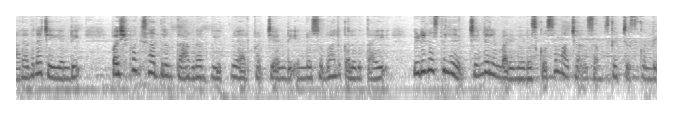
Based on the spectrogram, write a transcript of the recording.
ఆరాధన చేయండి. పశుపక్షాదులకు తాగడానికి నీటిని ఏర్పాటు చేయండి. ఎన్నో శుభాలు కలుగుతాయి. వీడియోస్ చెండలను మరి వీడియోస్ కోసం మా ఛానల్ సబ్స్క్రైబ్ చేసుకోండి.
